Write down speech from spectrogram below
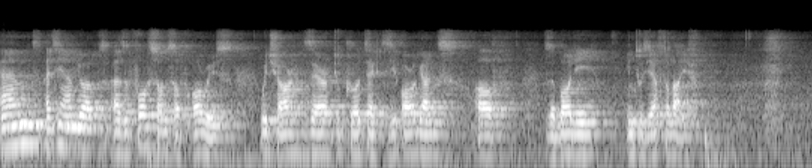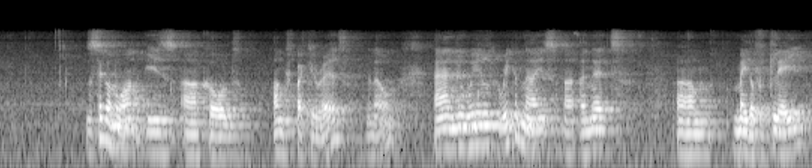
And at the end you have uh, the four sons of Horus, which are there to protect the organs of the body into the afterlife. The second one is uh, called Ankh-Pakered, you know, and you will recognize uh, a net um, made of clay,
